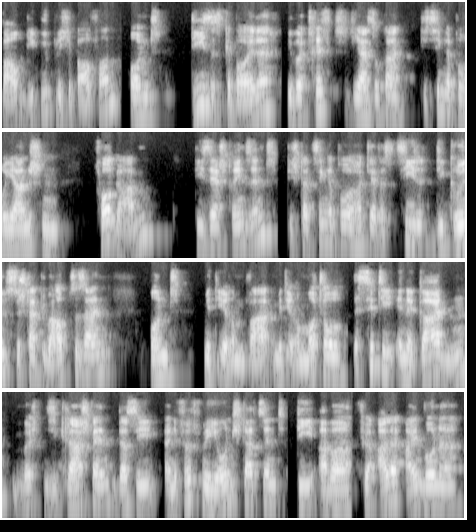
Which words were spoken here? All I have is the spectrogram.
Bau, die übliche Bauform und dieses Gebäude übertrifft ja sogar die singapurianischen Vorgaben, die sehr streng sind. Die Stadt Singapur hat ja das Ziel, die grünste Stadt überhaupt zu sein. Und mit ihrem, mit ihrem Motto A City in a Garden möchten sie klarstellen, dass sie eine 5-Millionen-Stadt sind, die aber für alle Einwohner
